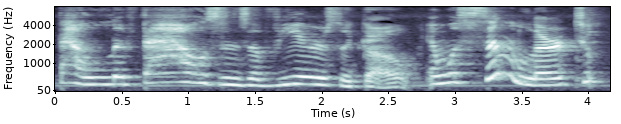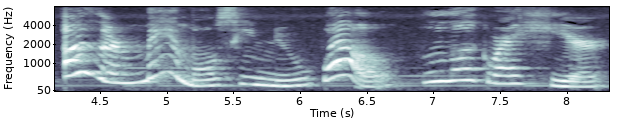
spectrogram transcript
that lived thousands of years ago and was similar to other mammals he knew well. Look right here.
